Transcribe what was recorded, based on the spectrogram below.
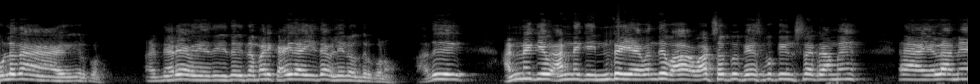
உள்ளே தான் இருக்கணும். அது நிறைய இது இது இந்த மாதிரி கைதாகி தான் வெளியில் வந்திருக்கணும். அது அன்னைக்கு அன்னைக்கு இன்றைய வந்து வா வாட்ஸ்அப்பு ஃபேஸ்புக்கு இன்ஸ்டாகிராமு எல்லாமே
